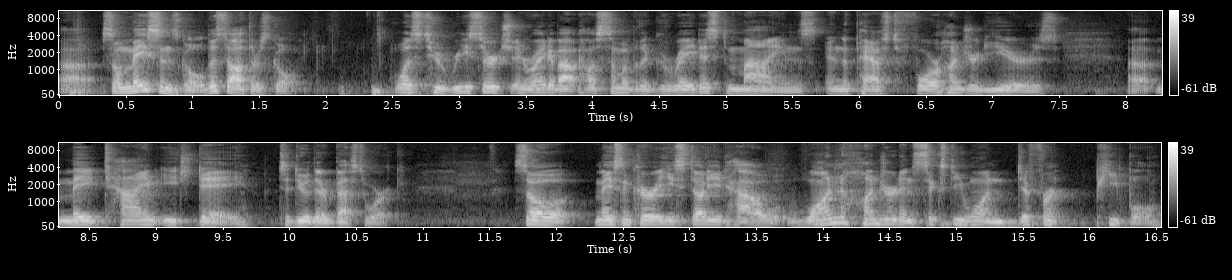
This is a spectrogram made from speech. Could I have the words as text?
Uh, so Mason's goal, this author's goal, was to research and write about how some of the greatest minds in the past 400 years uh, made time each day to do their best work. So Mason Currey, he studied how 161 different people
